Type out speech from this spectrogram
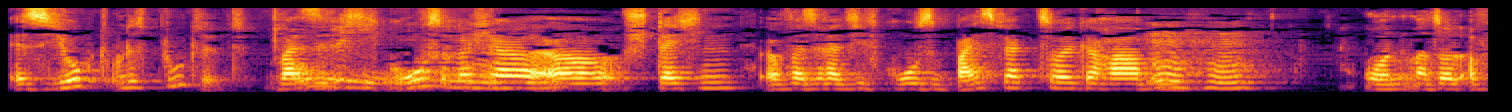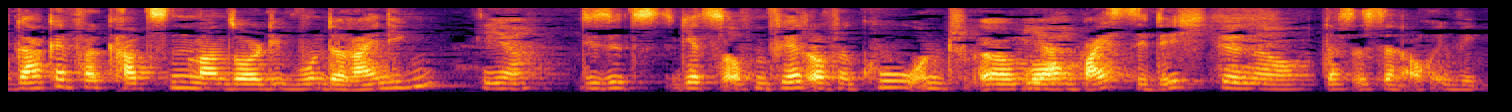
Es juckt und es blutet, weil oh. sie richtig große Löcher mhm. äh, stechen, weil sie relativ große Beißwerkzeuge haben. Mhm. Und man soll auf gar keinen Fall kratzen, man soll die Wunde reinigen. Ja. Die sitzt jetzt auf dem Pferd, auf der Kuh und äh, morgen ja. beißt sie dich. Genau. Das ist dann auch irgendwie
